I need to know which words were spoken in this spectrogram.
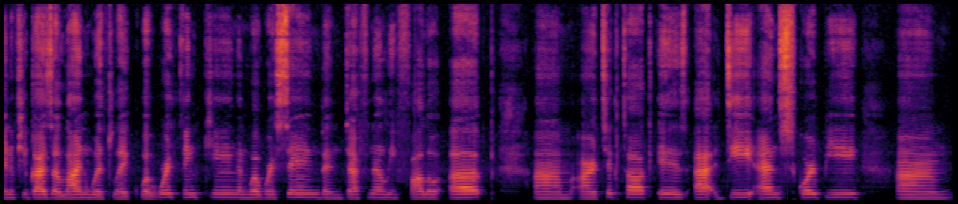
and if you guys align with like what we're thinking and what we're saying, then definitely follow up. Um, our TikTok is at D and Scorpi. Um,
